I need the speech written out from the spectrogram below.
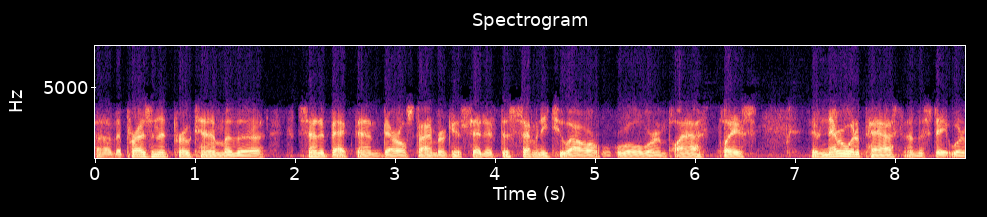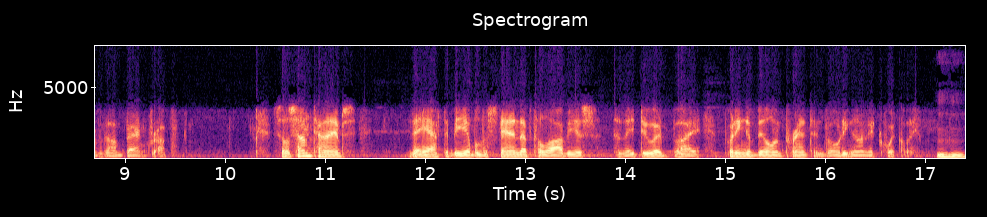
Uh, the president pro tem of the Senate back then, Darrell Steinberg, has said if this 72 hour rule were in place, it never would have passed, and the state would have gone bankrupt. So sometimes they have to be able to stand up to lobbyists, and they do it by putting a bill in print and voting on it quickly. Mm-hmm.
